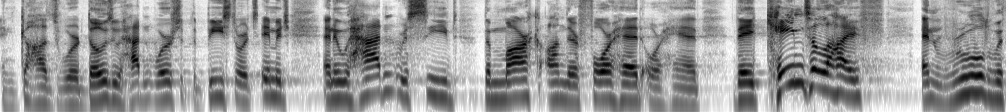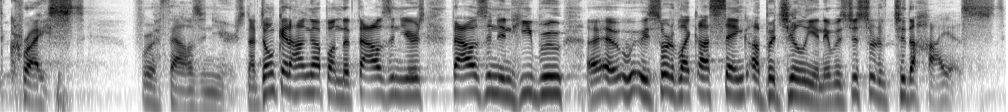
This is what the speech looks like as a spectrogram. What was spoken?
and God's word, those who hadn't worshiped the beast or its image and who hadn't received the mark on their forehead or hand. They came to life and ruled with Christ for a thousand years. Now, don't get hung up on the thousand years. Thousand in Hebrew uh, is sort of like us saying a bajillion. It was just sort of to the highest.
